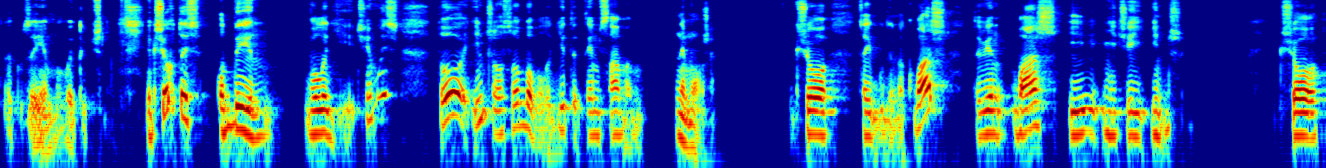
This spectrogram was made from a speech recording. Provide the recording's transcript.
так, взаємовиключно, якщо хтось один володіє чимось, то інша особа володіти тим самим не може. Якщо цей будинок ваш, то він ваш і нічий інший. Якщо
